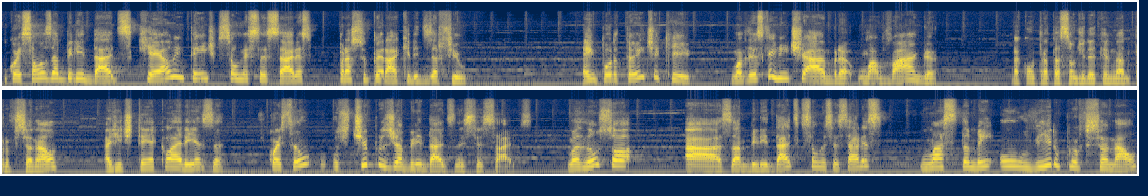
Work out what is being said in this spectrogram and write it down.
e quais são as habilidades que ela entende que são necessárias para superar aquele desafio. É importante que, uma vez que a gente abra uma vaga para contratação de determinado profissional, a gente tenha clareza quais são os tipos de habilidades necessárias. Mas não só as habilidades que são necessárias, mas também ouvir o profissional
